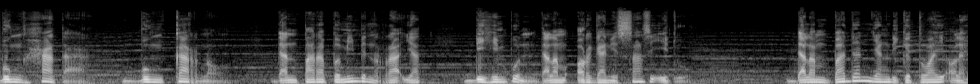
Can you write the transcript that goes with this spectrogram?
Bung Hatta, Bung Karno, dan para pemimpin rakyat dihimpun dalam organisasi itu. Dalam badan yang diketuai oleh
